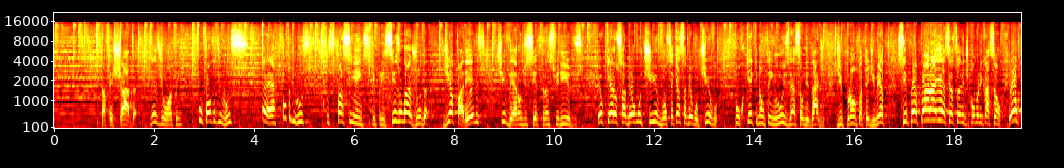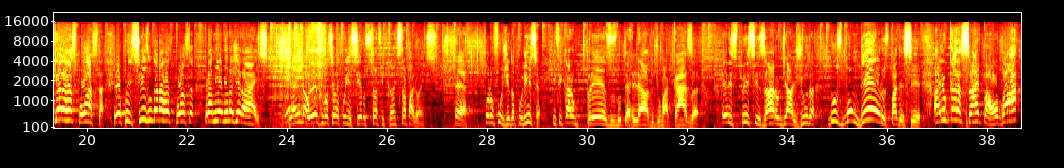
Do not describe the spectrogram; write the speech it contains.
está fechada desde ontem por falta de luz. É, falta de luz. Os pacientes que precisam da ajuda de aparelhos tiveram de ser transferidos. Eu quero saber o motivo. Você quer saber o motivo? Por que, que não tem luz nessa unidade de pronto atendimento? Se prepara aí, assessoria de comunicação. Eu quero a resposta. Eu preciso dar a resposta para minha Minas Gerais. E ainda hoje você vai conhecer os traficantes trapalhões. É, foram fugir da polícia e ficaram presos no telhado de uma casa eles precisaram de ajuda dos bombeiros para descer. Aí o cara sai para roubar,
